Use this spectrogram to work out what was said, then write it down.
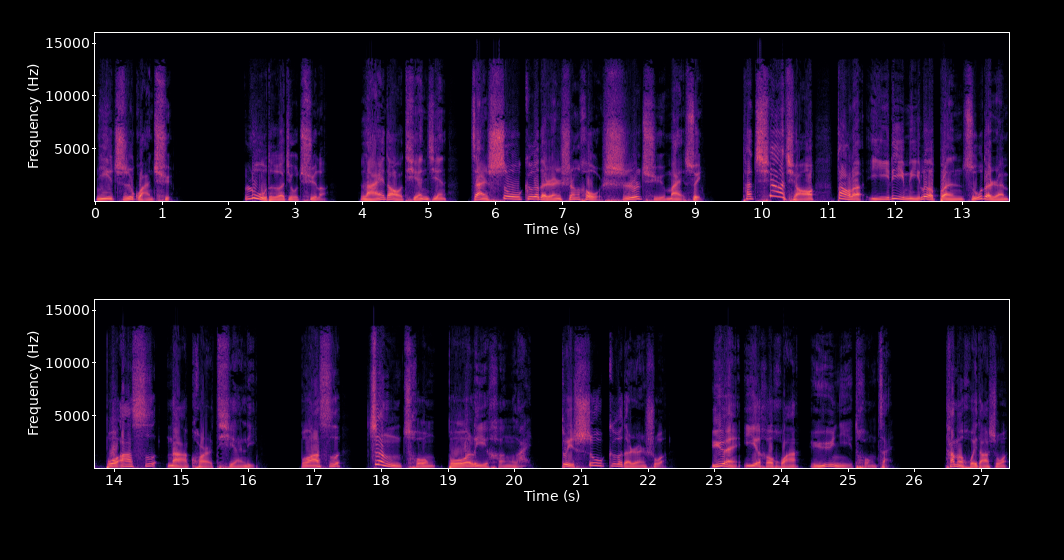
你只管去。”路德就去了，来到田间，在收割的人身后拾取麦穗。他恰巧到了以利米勒本族的人波阿斯那块田里，波阿斯正从伯利恒来，对收割的人说：“愿耶和华与你同在。”他们回答说：“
